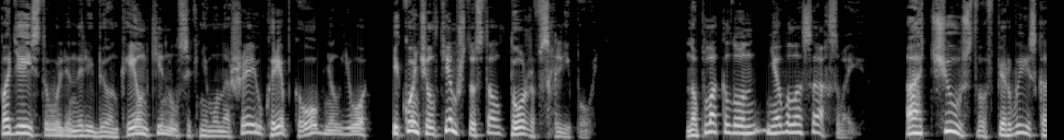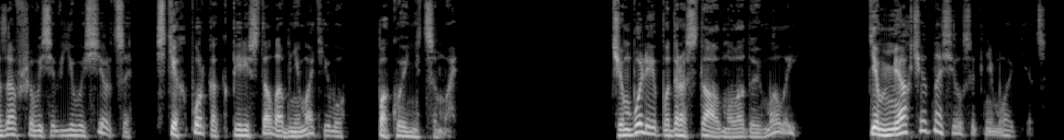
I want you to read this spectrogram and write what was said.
подействовали на ребенка, и он кинулся к нему на шею, крепко обнял его и кончил тем, что стал тоже всхлипывать. Но плакал он не о волосах своих, а от чувства, впервые сказавшегося в его сердце с тех пор, как перестала обнимать его покойница мать. Чем более подрастал молодой малый, тем мягче относился к нему отец.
